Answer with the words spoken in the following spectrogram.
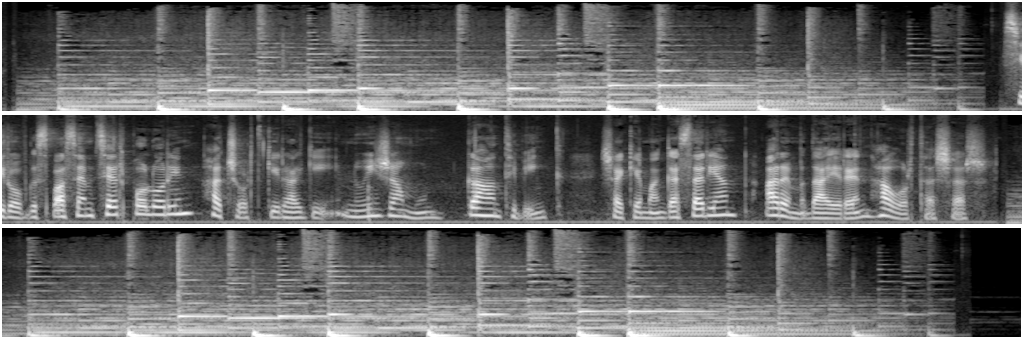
Սիրով կսպասեմ ցեր բոլորին հաջորդ կիրագի նույն ժամուն։ Գանտիվինք Շակե Մանգասարյան, Արեմդայերեն հաղորդաշար։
